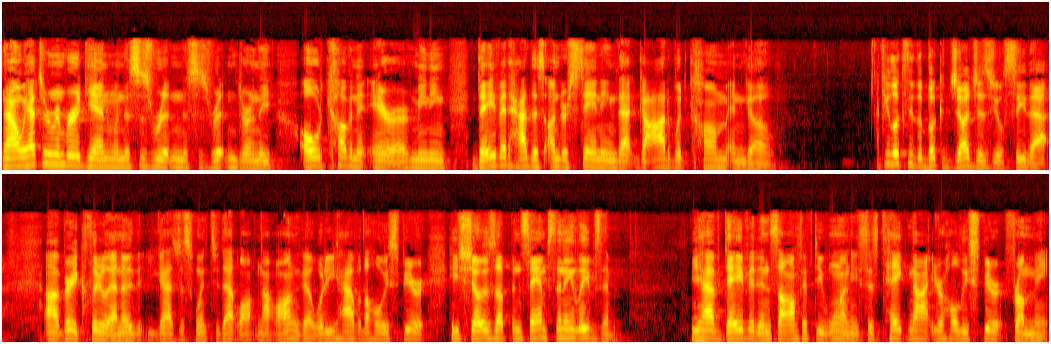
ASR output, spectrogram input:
Now, we have to remember again when this is written, this is written during the Old Covenant era, meaning David had this understanding that God would come and go. If you look through the book of Judges, you'll see that uh, very clearly. I know that you guys just went through that long, not long ago. What do you have with the Holy Spirit? He shows up in Samson, he leaves him. You have David in Psalm 51. He says, Take not your Holy Spirit from me.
